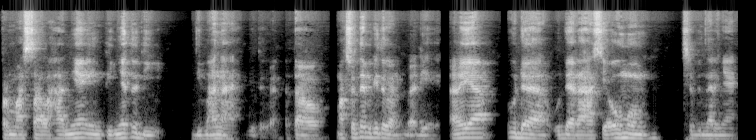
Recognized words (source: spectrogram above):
permasalahannya intinya tuh di di mana gitu kan. Atau maksudnya begitu kan mbak Dia uh, ya udah udah rahasia umum sebenarnya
